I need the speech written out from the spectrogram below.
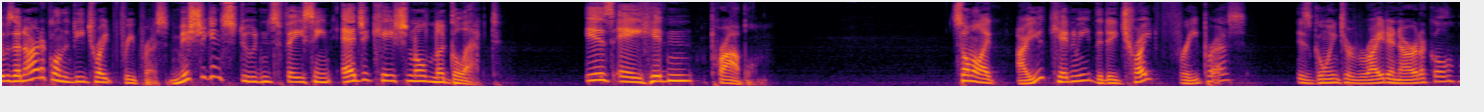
It was an article in the Detroit Free Press. Michigan students facing educational neglect is a hidden problem. So I'm like, are you kidding me? The Detroit Free Press is going to write an article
